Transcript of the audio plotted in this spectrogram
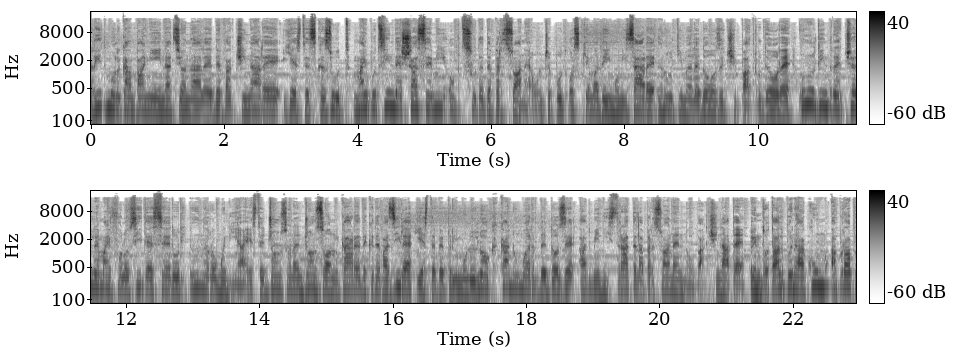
Ritmul campaniei naționale de vaccinare este scăzut. Mai puțin de 6800 de persoane au început o schemă de imunizare în ultimele 24 de ore. Unul dintre cele mai folosite seruri în România este Johnson Johnson, care de câteva zile este pe primul loc ca număr de doze administrate la persoane nou vaccinate. În total, până acum, aproape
